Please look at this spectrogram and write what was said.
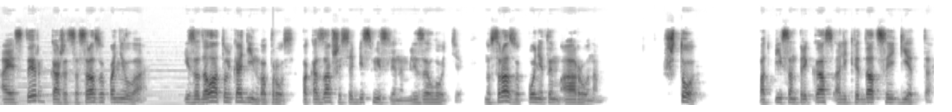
А Эстер, кажется, сразу поняла и задала только один вопрос, показавшийся бессмысленным Лизе Лотте, но сразу понятым Аароном. «Что?» Подписан приказ о ликвидации гетто.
